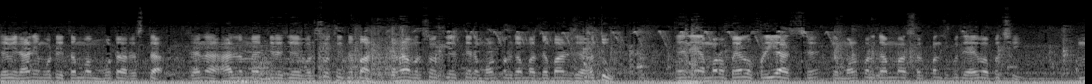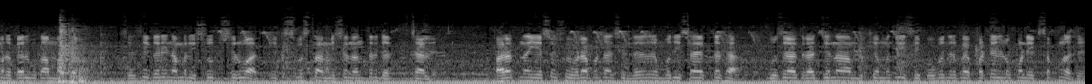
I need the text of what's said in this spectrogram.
જેવી નાની મોટી તમામ મોટા રસ્તા જેના હાલ અમે અત્યારે જે વર્ષોથી દબાણ, ઘણા વર્ષોથી અત્યારે મોણપર ગામમાં દબાણ જે હતું, એને અમારો પહેલો પ્રયાસ છે કે મોણપર ગામમાં સરપંચ પદે આવ્યા પછી અમારું પહેલું કામ આ જેથી કરીને અમારી શુભ શરૂઆત એક સ્વચ્છતા મિશન અંતર્ગત ચાલે. ભારતના યશસ્વી વડાપ્રધાન શ્રી નરેન્દ્ર મોદી સાહેબ તથા ગુજરાત રાજ્યના મુખ્યમંત્રી શ્રી ભૂપેન્દ્રભાઈ પટેલનું પણ એક સપનું છે.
